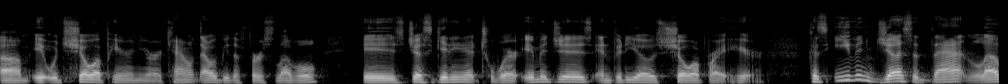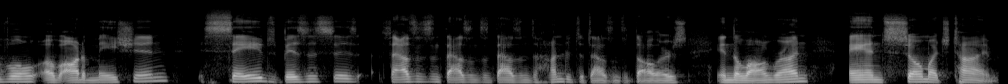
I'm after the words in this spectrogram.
um, it would show up here in your account. That would be the first level is just getting it to where images and videos show up right here. Because even just that level of automation saves businesses thousands and thousands and thousands, hundreds of thousands of dollars in the long run, and so much time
